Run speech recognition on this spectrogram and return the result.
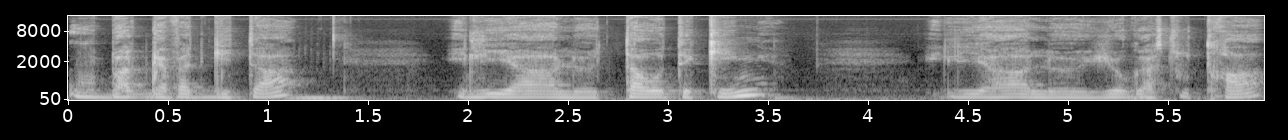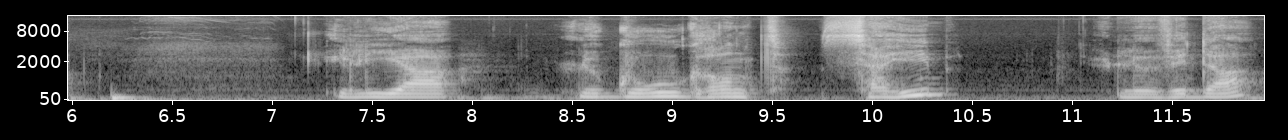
ou Bhagavad Gita, il y a le Tao Te King, il y a le Yoga Sutra, il y a le Guru Granth Sahib, le Veda,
